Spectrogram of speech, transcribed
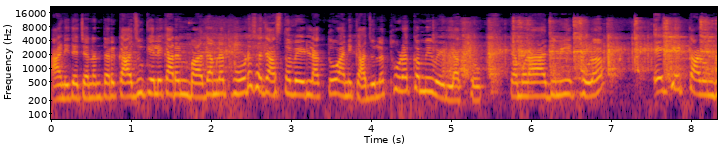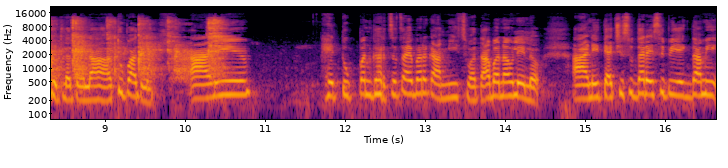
आणि त्याच्यानंतर काजू केले कारण बादामला थोडंसं जास्त वेळ लागतो आणि काजूला थोडा कमी वेळ लागतो. त्यामुळं आधी मी थोडं एक एक काढून घेतलं त्याला तुपातून. आणि हे तूप पण घरचंच आहे बरं का. मी स्वतः बनवलेलं. आणि त्याचीसुद्धा रेसिपी एकदा मी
